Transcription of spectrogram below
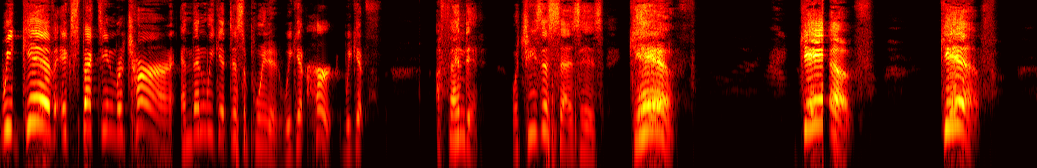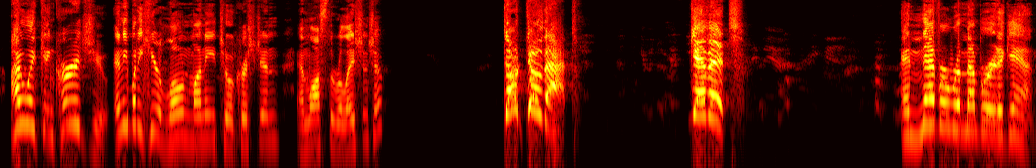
we give expecting return and then we get disappointed. We get hurt. We get offended. What Jesus says is give. Give. Give. I would encourage you. Anybody here loan money to a Christian and lost the relationship? Don't do that. Give it. And never remember it again.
